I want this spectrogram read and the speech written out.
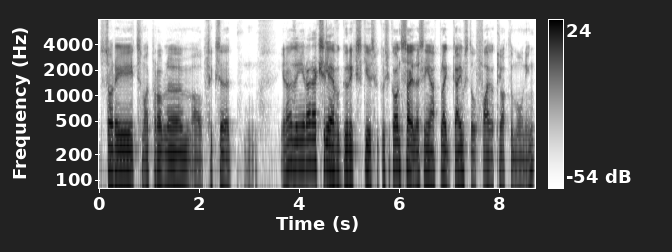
sorry, it's my problem. I'll fix it you know, then you don't actually have a good excuse because you can't say, listen, I've played games till five o'clock the morning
